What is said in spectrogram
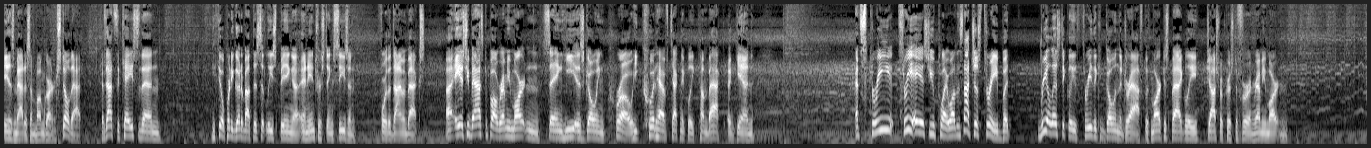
is Madison Bumgarner still that? If that's the case, then you feel pretty good about this at least being a, an interesting season for the Diamondbacks. Uh, ASU basketball, Remy Martin saying he is going pro. He could have technically come back again. That's three three ASU play. Well, it's not just three, but realistically, three that could go in the draft with Marcus Bagley, Joshua Christopher, and Remy Martin.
